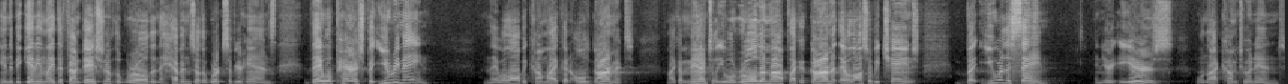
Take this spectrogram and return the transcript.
in the beginning laid the foundation of the world, and the heavens are the works of your hands. They will perish, but you remain. And they will all become like an old garment, like a mantle. You will roll them up like a garment. They will also be changed. But you are the same, and your years will not come to an end.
